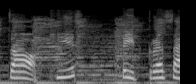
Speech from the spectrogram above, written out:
เจาะคิด ติดกระแส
